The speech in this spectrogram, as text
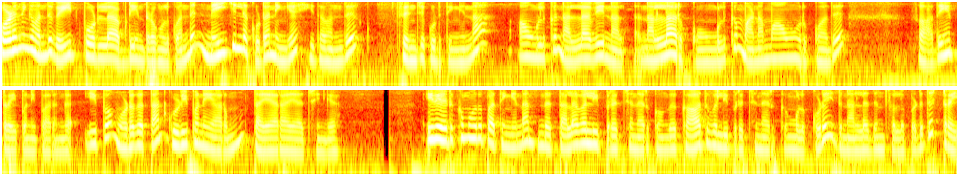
குழந்தைங்க வந்து வெயிட் போடல அப்படின்றவங்களுக்கு வந்து நெய்யில் கூட நீங்கள் இதை வந்து செஞ்சு கொடுத்தீங்கன்னா அவங்களுக்கு நல்லாவே நல் நல்லா இருக்கும். உங்களுக்கு மனமாகவும் இருக்கும் அது. ஸோ அதையும் ட்ரை பண்ணி பாருங்கள் இப்போ முடகத்தான் குழிப்பணியாரமும் தயாராகியாச்சுங்க இது எடுக்கும்போது பார்த்தீங்கன்னா இந்த தலைவலி பிரச்சனை இருக்கவங்க காது வலி பிரச்சனை இருக்கவங்களுக்கு கூட இது நல்லதுன்னு சொல்லப்படுது. ட்ரை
